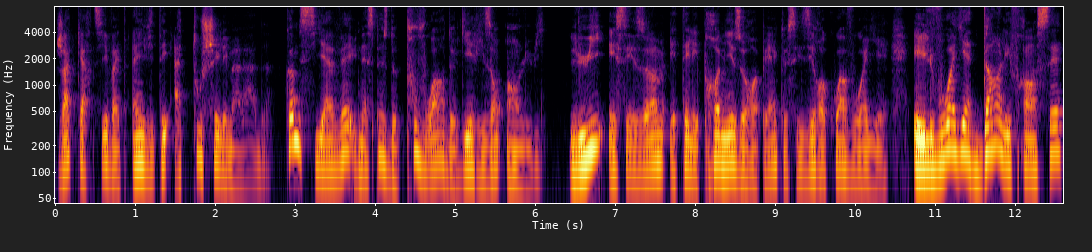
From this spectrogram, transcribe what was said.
Jacques Cartier va être invité à toucher les malades, comme s'il y avait une espèce de pouvoir de guérison en lui. Lui et ses hommes étaient les premiers Européens que ces Iroquois voyaient, et ils voyaient dans les Français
